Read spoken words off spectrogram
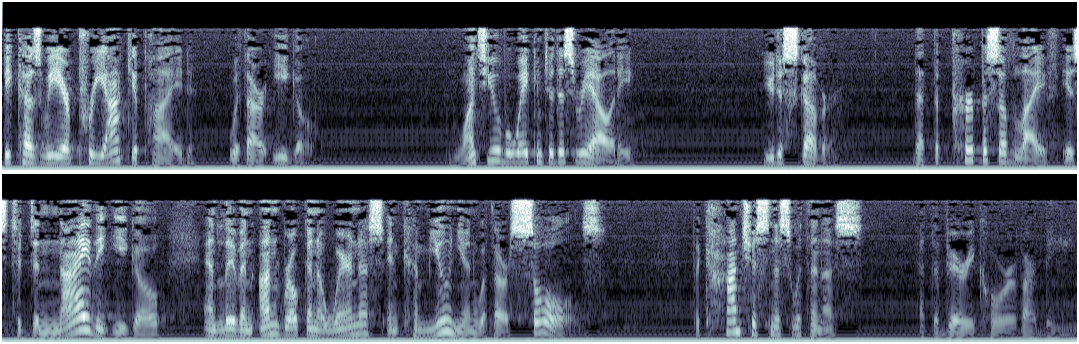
because we are preoccupied with our ego. And once you have awakened to this reality, you discover that the purpose of life is to deny the ego and live in unbroken awareness and communion with our souls, the consciousness within us at the very core of our being.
